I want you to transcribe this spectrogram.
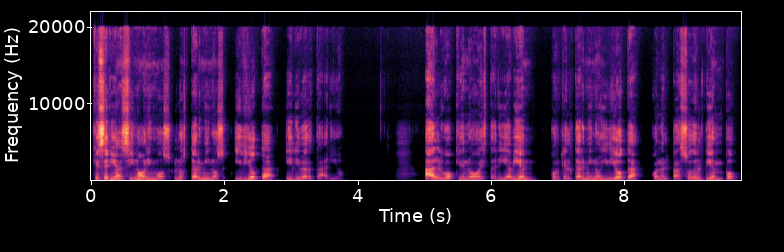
que serían sinónimos los términos idiota y libertario. Algo que no estaría bien, porque el término idiota, con el paso del tiempo,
